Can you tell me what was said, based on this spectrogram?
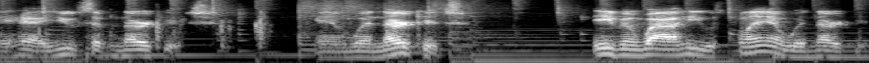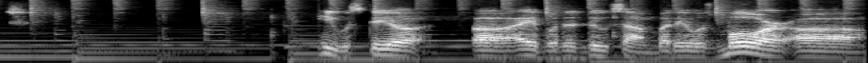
they had Jusuf Nurkic. And when Nurkic, even while he was playing with Nurkic, he was still uh, able to do something. But it was more. Uh,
